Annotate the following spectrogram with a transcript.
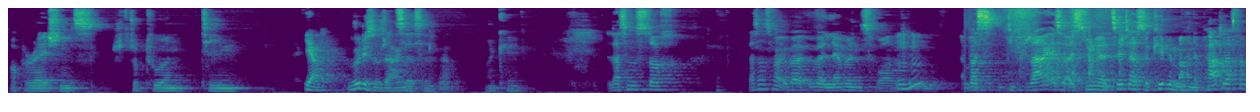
Operations, Strukturen, Team. Ja, würde ich so sagen. Ja. Okay. Lass uns doch, lass uns mal über, über Lemon Swan Mhm. Was die Frage, also als du mir erzählt hast, okay, wir machen eine Partnerver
